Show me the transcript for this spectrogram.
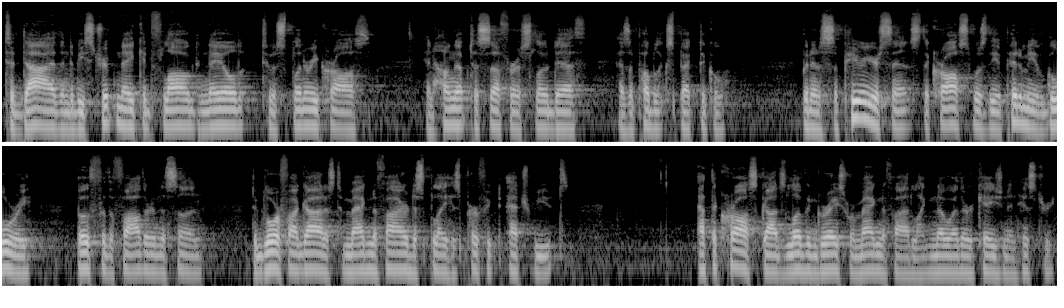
to die than to be stripped naked, flogged, nailed to a splintery cross, and hung up to suffer a slow death as a public spectacle. But in a superior sense, the cross was the epitome of glory, both for the Father and the Son. To glorify God is to magnify or display his perfect attributes. At the cross, God's love and grace were magnified like no other occasion in history.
